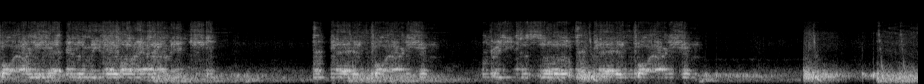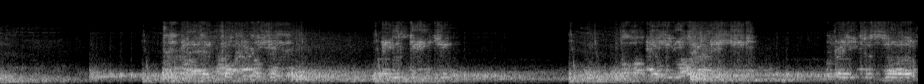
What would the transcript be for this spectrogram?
for action. Enemy fire damaged. Prepared for action. Ready to serve. Prepared for action. Mineral Prepared for deposit action. located. Engaging. Locate Heavily mode ready. damaged. Ready to serve.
